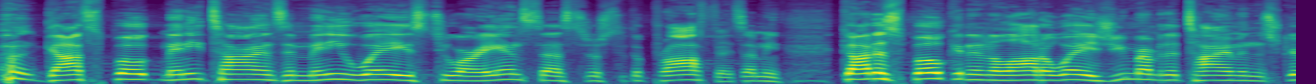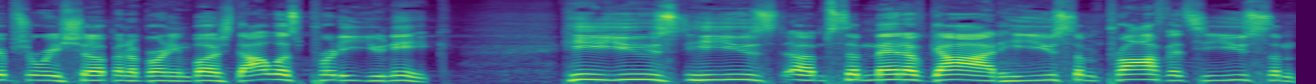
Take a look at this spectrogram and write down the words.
God spoke many times in many ways to our ancestors through the prophets. I mean, God has spoken in a lot of ways. You remember the time in the scripture where he showed up in a burning bush? That was pretty unique. He used, he used um, some men of God. He used some prophets. He used some,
